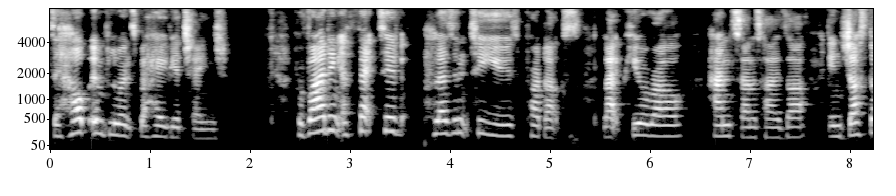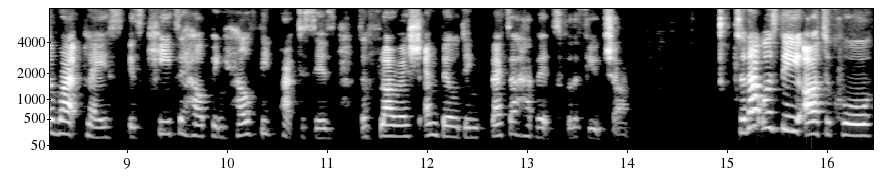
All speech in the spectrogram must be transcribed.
to help influence behaviour change. Providing effective, pleasant to use products like Purell hand sanitizer in just the right place is key to helping healthy practices to flourish and building better habits for the future. So that was the article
